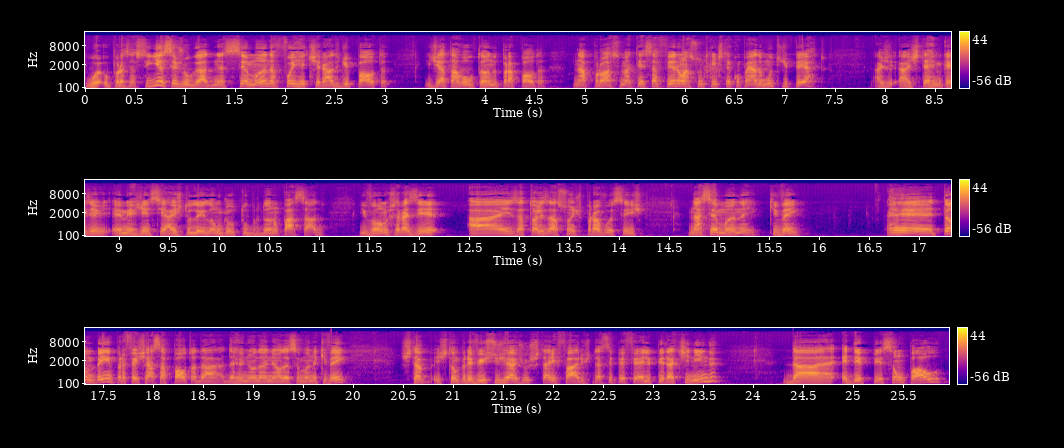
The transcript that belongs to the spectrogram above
o, o, processo ia ser julgado nessa semana, foi retirado de pauta e já está voltando para a pauta na próxima terça-feira. Um assunto que a gente tem acompanhado muito de perto, as, as térmicas emergenciais do leilão de outubro do ano passado, e vamos trazer as atualizações para vocês na semana que vem. É, também para fechar essa pauta da, da reunião da ANEL da semana que vem, está, estão previstos reajustes tarifários da CPFL Piratininga, da EDP São Paulo,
